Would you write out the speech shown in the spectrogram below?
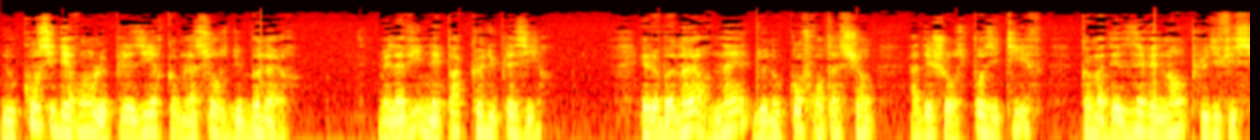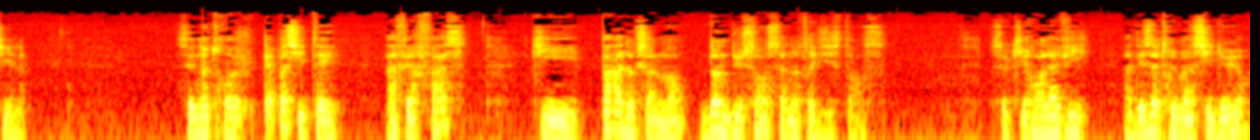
nous considérons le plaisir comme la source du bonheur. Mais la vie n'est pas que du plaisir. Et le bonheur naît de nos confrontations à des choses positives comme à des événements plus difficiles. C'est notre capacité à faire face qui, paradoxalement, donne du sens à notre existence. Ce qui rend la vie à des êtres humains si durs,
